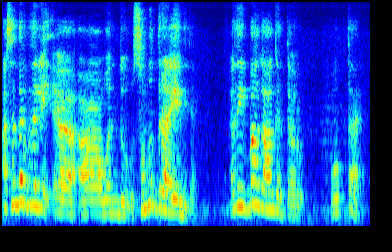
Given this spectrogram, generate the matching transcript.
ಆ ಸಂದರ್ಭದಲ್ಲಿ ಆ, ಆ ಒಂದು ಸಮುದ್ರ ಏನಿದೆ? ಅದು ಇಬ್ಬಾಗ ಆಗತ್ತೆ ಅವರು. ಹೋಗ್ತಾರೆ.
